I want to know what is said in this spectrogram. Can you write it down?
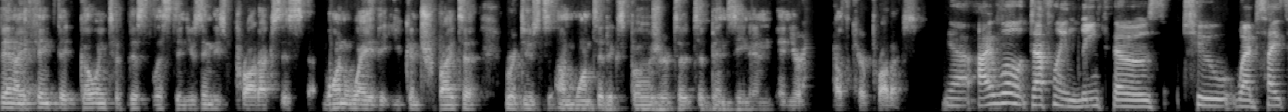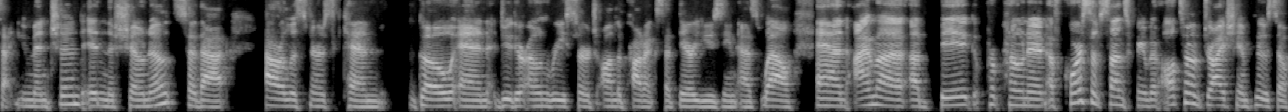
then I think that going to this list and using these products is one way that you can try to reduce unwanted exposure to, to benzene in, in your healthcare products. Yeah, I will definitely link those two websites that you mentioned in the show notes so that our listeners can go and do their own research on the products that they're using as well. And I'm a, a big proponent, of course, of sunscreen, but also of dry shampoo. So,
